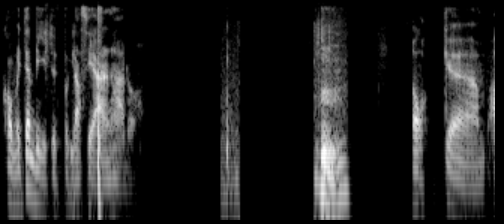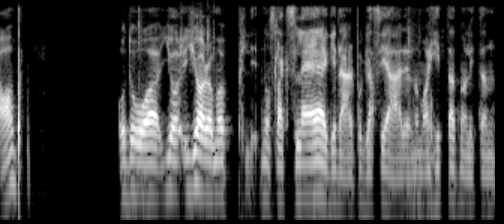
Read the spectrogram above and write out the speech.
kommit en bit ut på glaciären här då. Mm. Och eh, ja. Och då gör, gör de upp någon slags läger där på glaciären. De har hittat någon liten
